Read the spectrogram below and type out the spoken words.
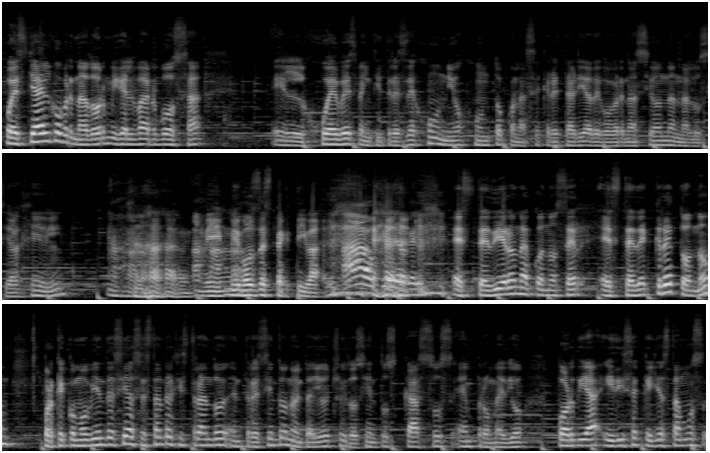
pues ya el gobernador Miguel Barbosa, el jueves 23 de junio, junto con la secretaria de Gobernación Ana Lucía Gil, Ajá, mi, voz despectiva. Ah, ok, ok. Este, dieron a conocer este decreto, ¿no? Porque como bien decía, se están registrando entre 198 y 200 casos en promedio por día y dice que ya estamos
